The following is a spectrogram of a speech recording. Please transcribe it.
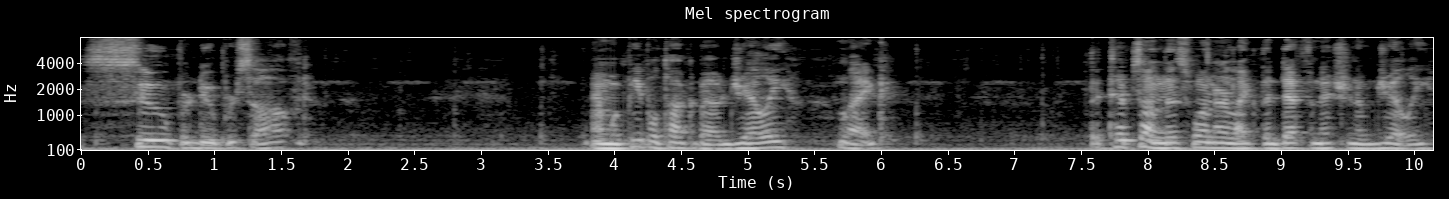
super duper soft. And when people talk about jelly, like, the tips on this one are like the definition of jelly,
